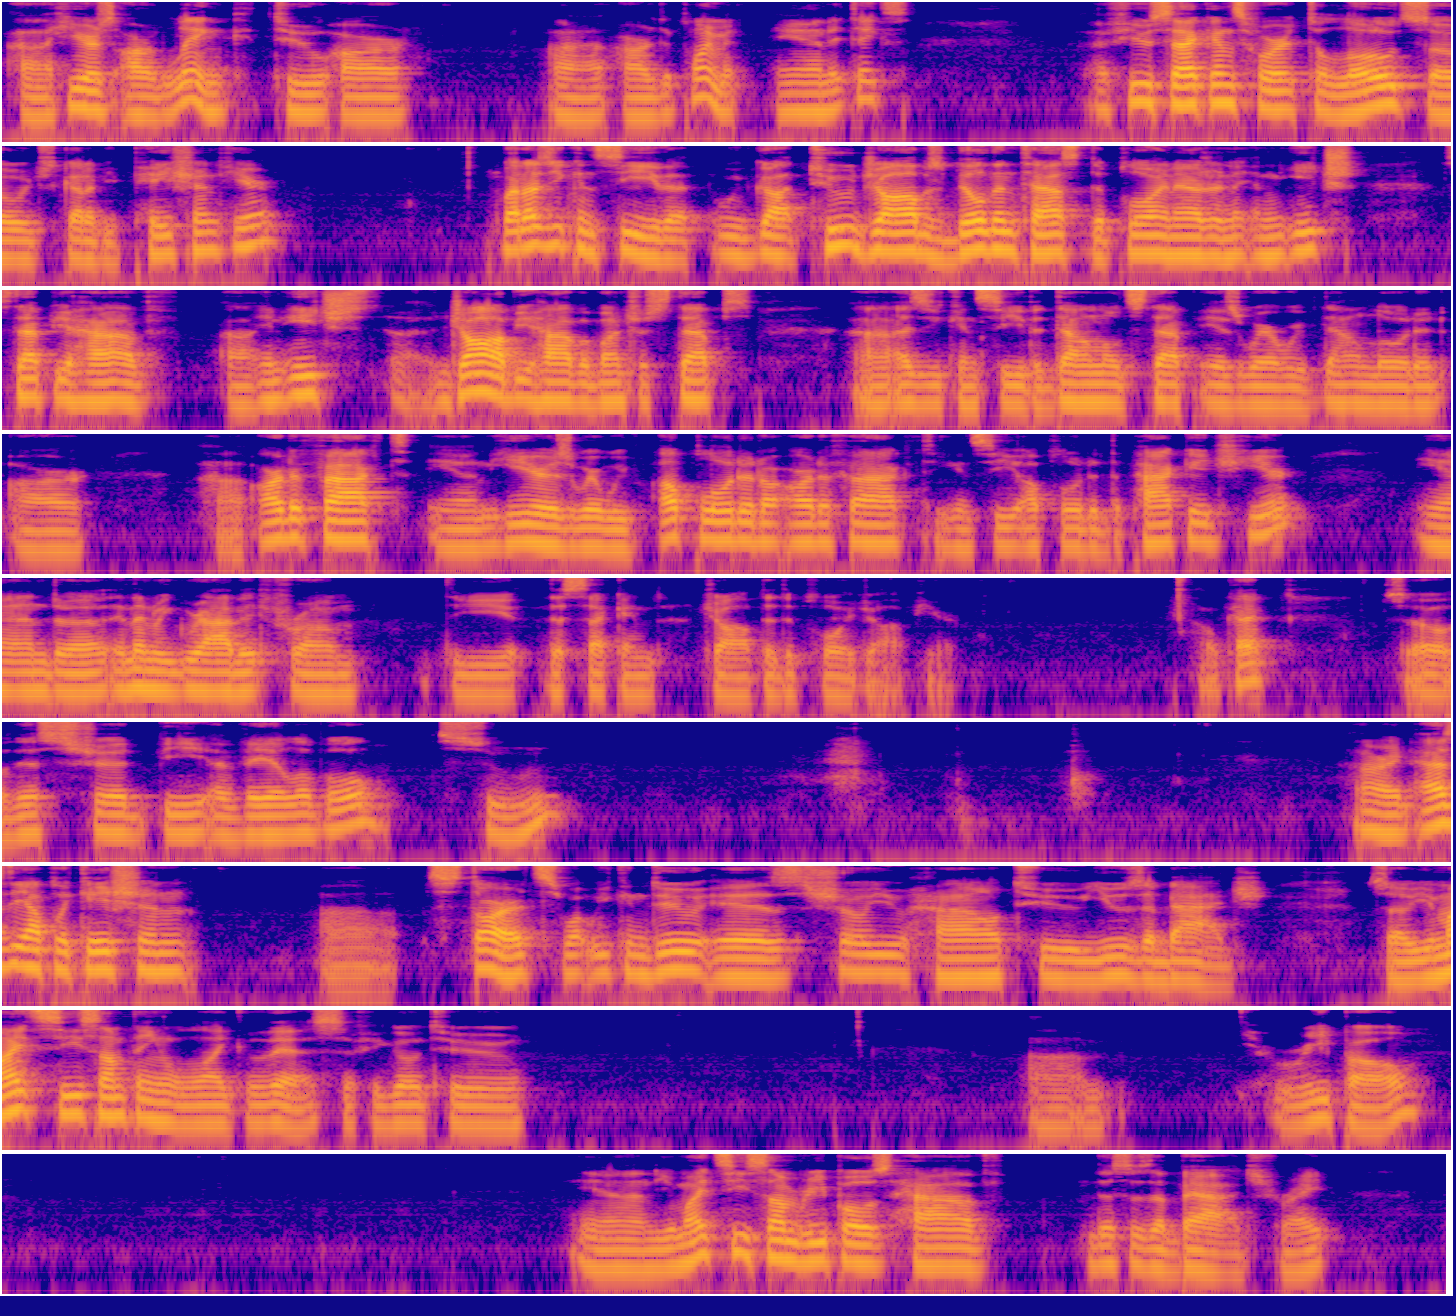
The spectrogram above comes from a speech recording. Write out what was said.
uh, here's our link to our uh, our deployment. And it takes a few seconds for it to load so we just got to be patient here. But as you can see that we've got two jobs build and test deploy in Azure and in each step you have uh, in each uh, job you have a bunch of steps. Uh, as you can see, the download step is where we've downloaded our uh, artifact, and here is where we've uploaded our artifact. You can see uploaded the package here, and uh, and then we grab it from the the second job, the deploy job here. Okay, so this should be available soon. All right, as the application uh, starts, what we can do is show you how to use a badge. So you might see something like this if you go to um, repo. And you might see some repos have, this is a badge, right?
